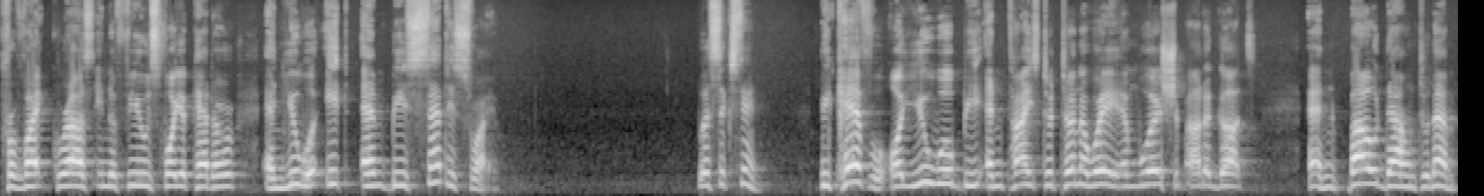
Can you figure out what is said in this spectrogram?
provide grass in the fields for your cattle, and you will eat and be satisfied. Verse 16 Be careful, or you will be enticed to turn away and worship other gods and bow down to them.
